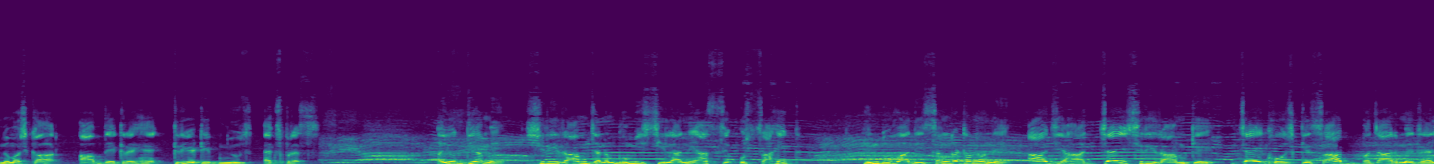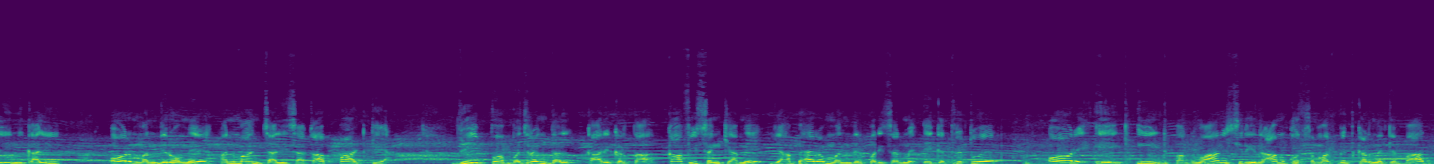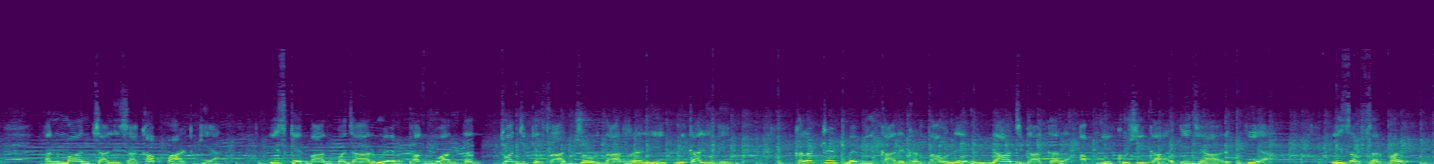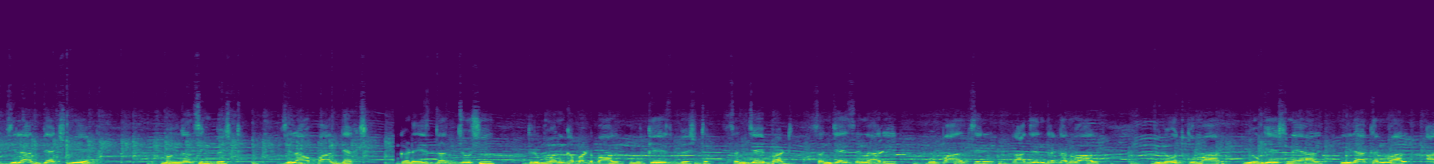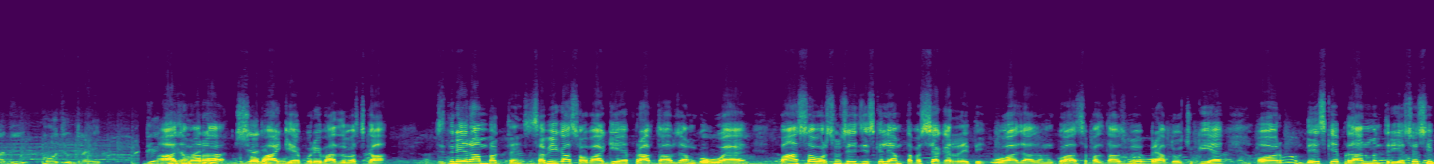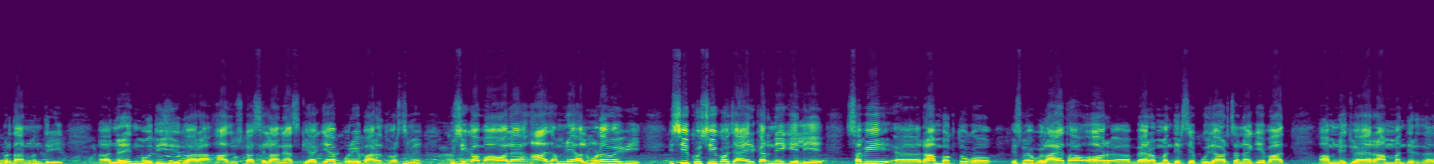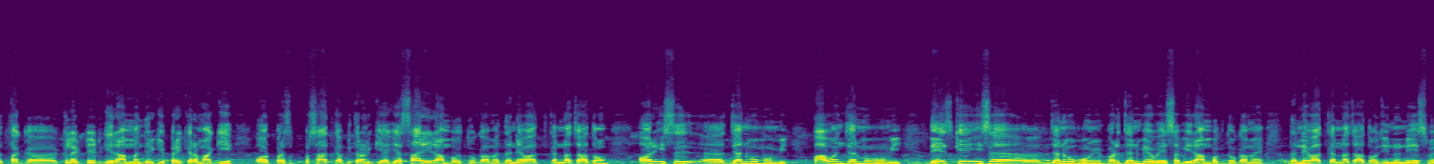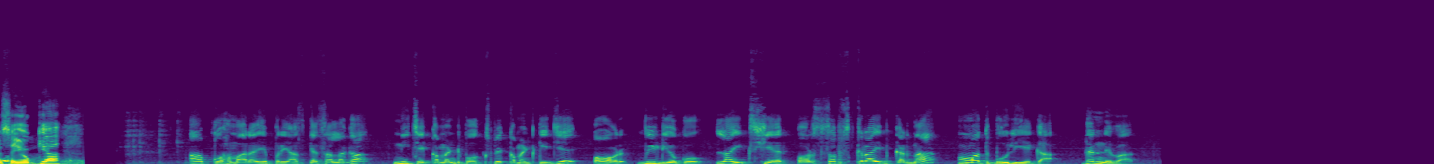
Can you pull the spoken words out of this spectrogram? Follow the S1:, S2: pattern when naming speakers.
S1: नमस्कार, आप देख रहे हैं क्रिएटिव न्यूज़ एक्सप्रेस अयोध्या में श्री राम जन्मभूमि शिलान्यास से उत्साहित हिंदूवादी संगठनों ने आज यहाँ जय श्री राम के जय घोष के साथ बाज़ार में रैली निकाली और मंदिरों में हनुमान चालीसा का पाठ किया। दीप व बजरंग दल कार्यकर्ता काफ़ी संख्या में यहाँ भैरव मंदिर परिसर में एकत्रित हुए और एक ईंट भगवान श्री राम को समर्पित करने के बाद हनुमान चालीसा का पाठ किया। इसके बाद बाज़ार में भगवा ध्वज के साथ जोरदार रैली निकाली गई। कलेक्ट्रेट में भी कार्यकर्ताओं ने नाच गाकर अपनी खुशी का इजहार किया। इस अवसर पर जिला अध्यक्ष मंगल सिंह बिष्ट जिला उपाध्यक्ष गणेश दत्त जोशी त्रिभुवन कपटवाल मुकेश बिष्ट संजय भट्ट संजय सेनारी भोपाल सिंह राजेंद्र कनवाल विनोद कुमार योगेश नयाल हीरा कनवाल आदि मौजूद रहे।
S2: आज हमारा सौभाग्य है पूरे भारतवर्ष का। जितने राम भक्त हैं, सभी का सौभाग्य है, प्राप्त हमको हुआ है 500 वर्षों से जिसके लिए हम तपस्या कर रहे थे। वो आज आज हमको आज सफलता उसमें प्राप्त हो चुकी है और देश के प्रधानमंत्री, यशस्वी प्रधानमंत्री नरेंद्र मोदी जी द्वारा आज उसका शिलान्यास किया गया। पूरे भारतवर्ष में खुशी का माहौल है। आज हमने अल्मोड़ा में भी इसी खुशी को ज़ाहिर करने के लिए सभी राम भक्तों को इसमें बुलाया था और भैरव मंदिर से पूजा अर्चना के बाद हमने जो है राम मंदिर तक कलेक्ट्रेट के राम मंदिर की परिक्रमा की और प्रसाद का वितरण किया गया। सारे राम भक्तों का मैं धन्यवाद करना चाहता हूँ और इस जन्मभूमि, पावन जन्मभूमि, देश के इस जन्मभूमि पर जन्मे हुए सभी राम भक्तों का मैं धन्यवाद करना चाहता हूँ जिन्होंने इसमें सहयोग किया।
S1: आपको हमारा ये प्रयास कैसा लगा? नीचे कमेंट बॉक्स पे कमेंट कीजिए और वीडियो को लाइक शेयर और सब्सक्राइब करना मत भूलिएगा। धन्यवाद।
